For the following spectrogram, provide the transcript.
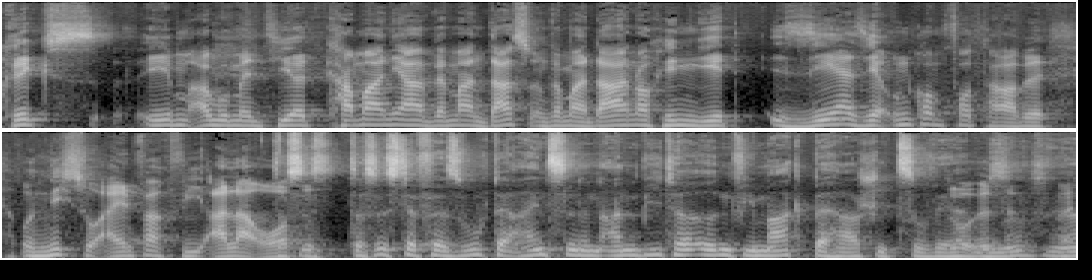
Online-Software-App-Tricks eben argumentiert, kann man ja, wenn man das und wenn man da noch hingeht, sehr, sehr unkomfortabel und nicht so einfach wie aller Das Orten. ist, das ist der Versuch der einzelnen Anbieter, irgendwie marktbeherrschend zu werden. So ist ne? es. nicht?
